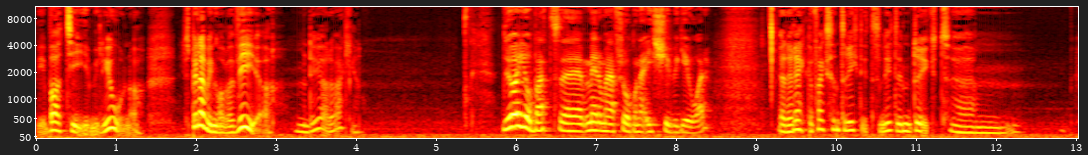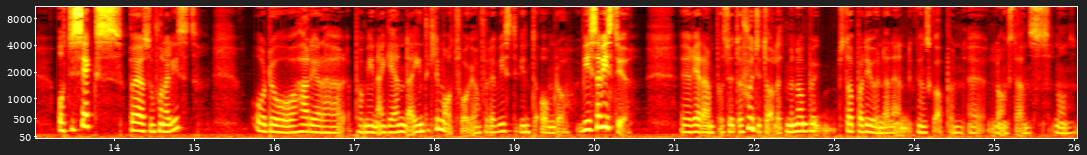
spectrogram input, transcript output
Vi är bara 10 miljoner. Det spelar ingen roll vad vi gör. Men det gör det verkligen. Du har jobbat eh, med de här frågorna i 20 år. Ja, det räcker faktiskt inte riktigt. Lite drygt. Ehm, 86 började jag som journalist. Och då hade jag det här på min agenda, inte klimatfrågan för det visste vi inte om då. Vissa visste ju eh, redan på slutet av 70-talet men de stoppade ju undan den kunskapen eh, någonstans någon,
